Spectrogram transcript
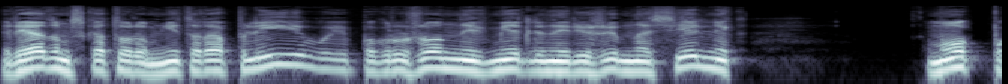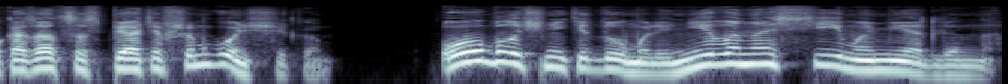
рядом с которым неторопливый, погруженный в медленный режим насельник мог показаться спятившим гонщиком. Облачники думали невыносимо медленно.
